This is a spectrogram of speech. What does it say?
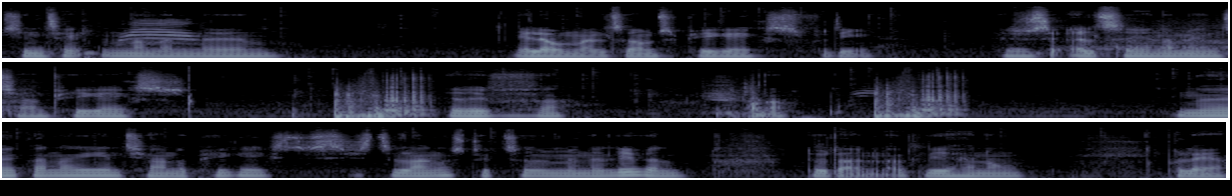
sine ting, når man... Øh, jeg laver dem altid om til pickaxe, fordi jeg synes, jeg altid ender med en charm pickaxe. Jeg ved ikke hvorfor. Nå. Nå, jeg godt nok ikke en charm pickaxe det sidste lange stykke tid, men alligevel. Det var dejligt nok lige at have nogen på lager.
